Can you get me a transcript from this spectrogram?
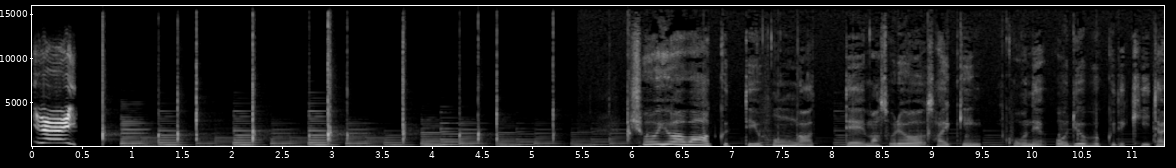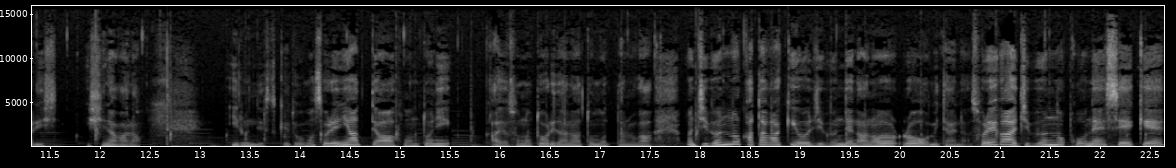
イエーイ醤油はワークっていう本があって、まあ、それを最近こうねオーディオブックで聞いたりしながらいるんですけど、まあ、それにあっては本当にあその通りだなと思ったのが、まあ、自分の肩書きを自分で名乗ろうみたいなそれが自分のこうね生計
